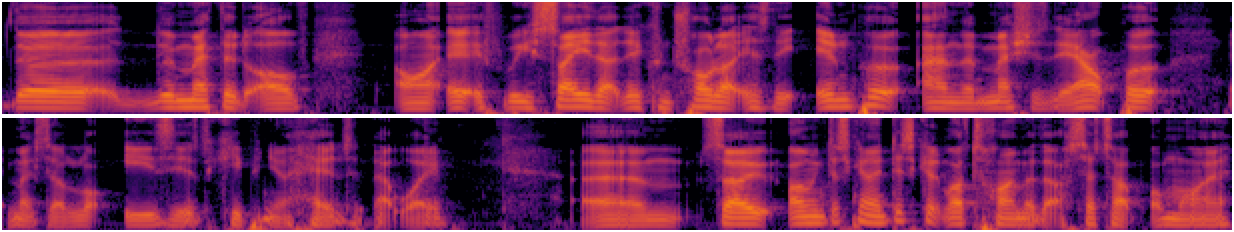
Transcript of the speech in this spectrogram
the the method of uh, if we say that the controller is the input and the mesh is the output, it makes it a lot easier to keep in your head that way. Um, so I'm just going to disconnect my timer that I set up on my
